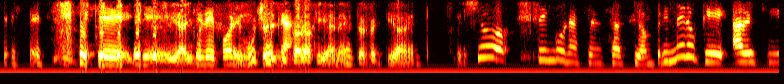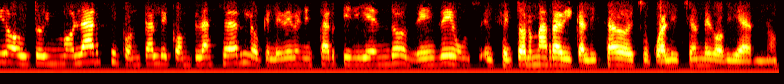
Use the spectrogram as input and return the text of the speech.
que, que, de política. Hay mucho de psicología en esto, efectivamente. Yo tengo una sensación, primero que ha decidido autoinmolarse con tal de complacer lo que le deben estar pidiendo desde el sector más radicalizado de su coalición de gobierno.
